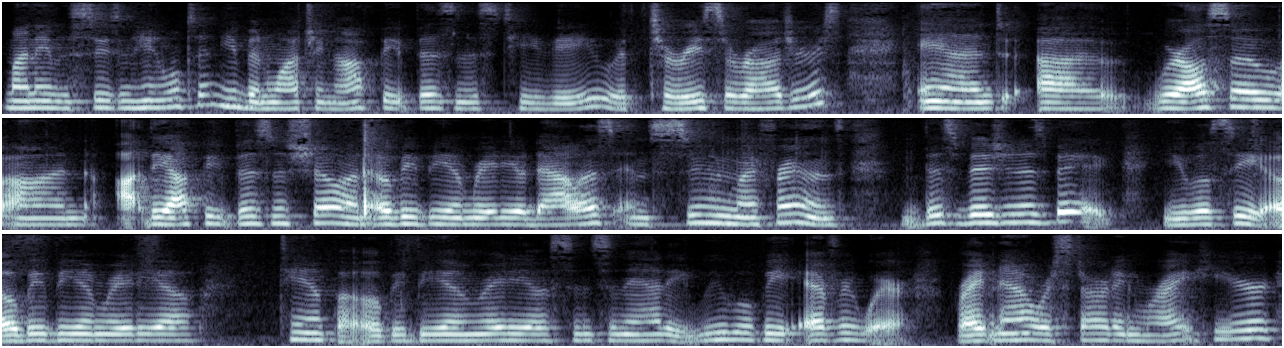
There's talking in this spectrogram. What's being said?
My name is Susan Hamilton. You've been watching Offbeat Business TV with Teresa Rogers. And uh, we're also on uh, the Offbeat Business Show on OBBM Radio Dallas. And soon, my friends, this vision is big. You will see OBBM Radio Tampa, OBBM Radio Cincinnati. We will be everywhere. Right now, we're starting right here,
